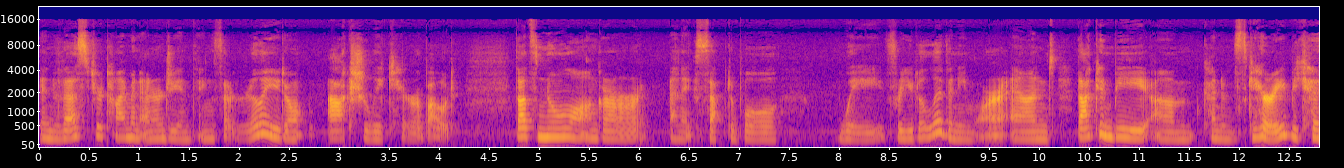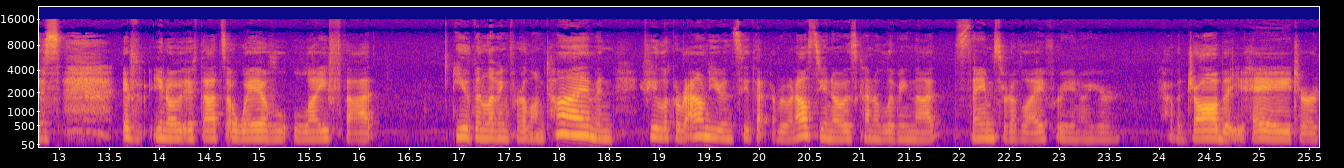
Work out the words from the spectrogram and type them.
invest your time and energy in things that really you don't actually care about. That's no longer an acceptable way for you to live anymore and that can be um, kind of scary because if you know if that's a way of life that you've been living for a long time and if you look around you and see that everyone else you know is kind of living that same sort of life or you know you have a job that you hate or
